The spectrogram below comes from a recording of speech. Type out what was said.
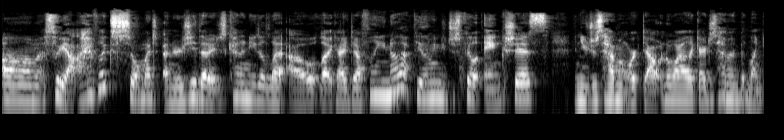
Um, so yeah, I have like so much energy that I just kind of need to let out. Like I definitely, you know that feeling when you just feel anxious and you just haven't worked out in a while. Like I just haven't been like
